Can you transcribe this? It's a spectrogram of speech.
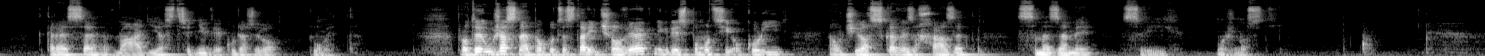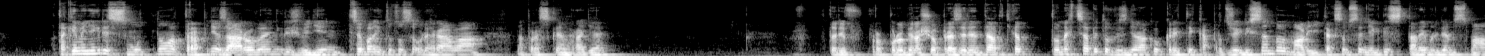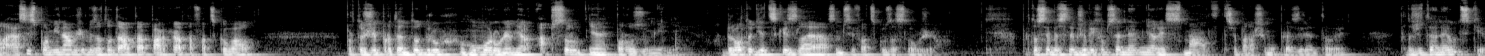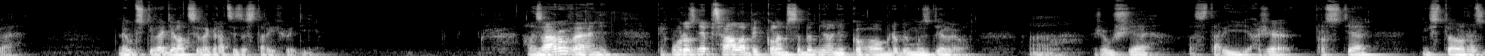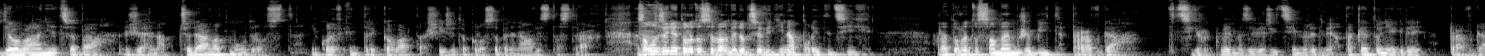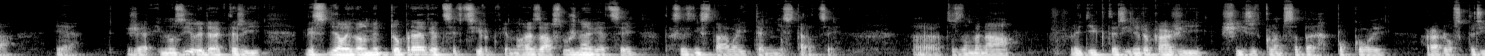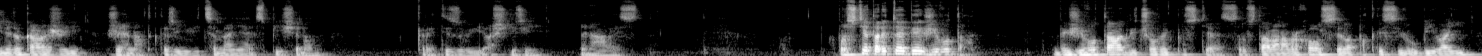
které se v mládí a středním věku dařilo tlumit. Proto je úžasné, pokud se starý člověk někdy s pomocí okolí naučí laskavě zacházet s mezemi svých možností. A taky mi někdy smutno a trapně zároveň, když vidím třeba i to, co se odehrává na Pražském hradě, tedy v podobě našeho prezidenta. A teďka to nechci, aby to vyznělo jako kritika, protože když jsem byl malý, tak jsem se někdy starým lidem smál. A já si vzpomínám, že mi za to táta párkrát nafackoval, protože pro tento druh humoru neměl absolutně porozumění. Bylo to dětsky zlé a já jsem si facku zasloužil. Proto si myslím, že bychom se neměli smát třeba našemu prezidentovi, protože to je neúctivé. Neúctivé dělat si legraci ze starých lidí. Ale zároveň bych mu hrozně přál, aby kolem sebe měl někoho, kdo by mu sdělil, že už je starý a že prostě místo rozdělování je třeba žehnat, předávat moudrost, nikoliv intrikovat a šířit okolo sebe nenávist a strach. A samozřejmě tohle se velmi dobře vidí na politicích, ale tohle to samé může být pravda v církvi mezi věřícími lidmi. A také to někdy pravda je. Že i mnozí lidé, kteří když si dělali velmi dobré věci v církvi, mnohé záslužné věci, tak se z nich stávají temní starci. E, to znamená lidi, kteří nedokáží šířit kolem sebe pokoj, radost, kteří nedokáží žehnat, kteří víceméně spíš jenom kritizují a šíří nenávist. A prostě tady to je běh života. Běh života, kdy člověk prostě se dostává na vrchol sil a pak ty síly ubývají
